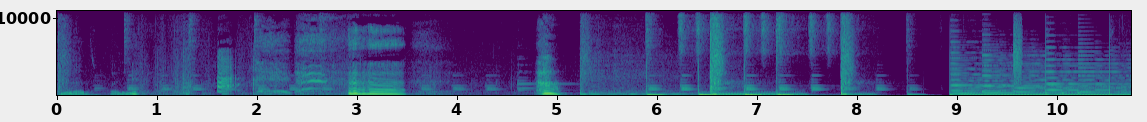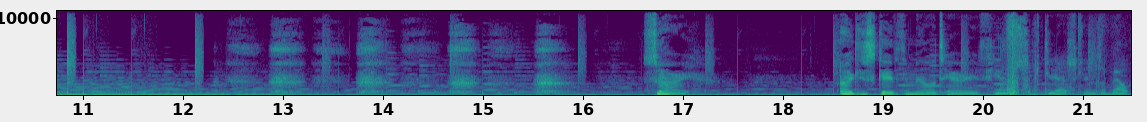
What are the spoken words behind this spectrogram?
that's funny. I just gave the military a few suggestions about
